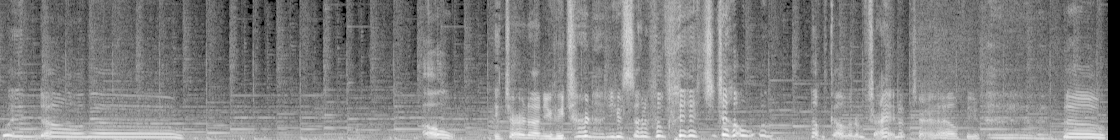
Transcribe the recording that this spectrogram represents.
Windalgo! Oh! He turned on you, he turned on you, son of a bitch! No! I'm coming, I'm trying, I'm trying to help you. No!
